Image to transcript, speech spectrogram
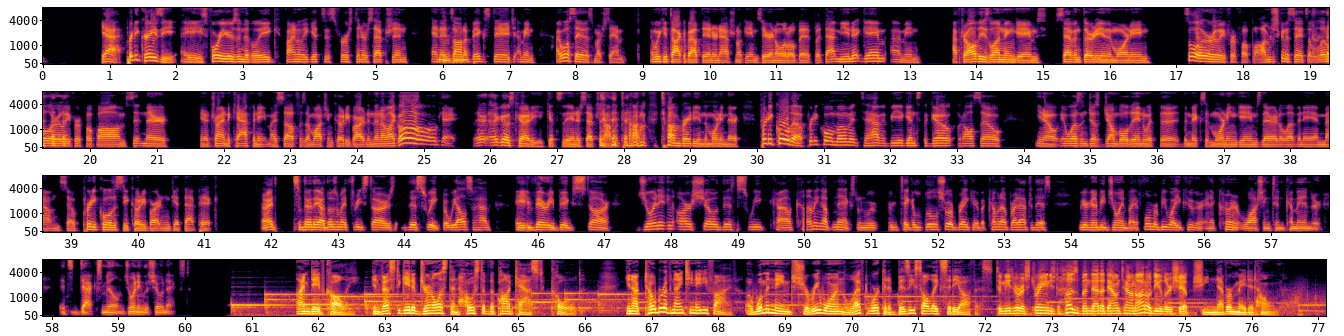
Yeah, pretty crazy. He's four years into the league, finally gets his first interception, and it's on a mm-hmm. big stage. I mean, I will say this much, Sam, and we can talk about the international games here in a little bit, but that Munich game, I mean, after all these London games, 7:30 in the morning, it's a little early for football. I'm just going to say it's a little early for football. I'm sitting there, you know, trying to caffeinate myself as I'm watching Cody Barton, and then I'm like, "Oh, okay. There, there goes Cody. Gets the interception off of Tom Tom Brady in the morning there. Pretty cool though. Pretty cool moment to have it be against the goat, but also, you know, it wasn't just jumbled in with the the mix of morning games there at 11 a.m. Mountain. So pretty cool to see Cody Barton get that pick. All right. So there they are. Those are my three stars this week. But we also have a very big star joining our show this week, Kyle. Coming up next, when we're, take a little short break here, but coming up right after this, we are going to be joined by a former BYU Cougar and a current Washington Commander. It's Dax Milne joining the show next. I'm Dave Cawley, investigative journalist and host of the podcast Cold. In October of 1985, a woman named Cherie Warren left work at a busy Salt Lake City office. to meet her estranged husband at a downtown auto dealership. She never made it home.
